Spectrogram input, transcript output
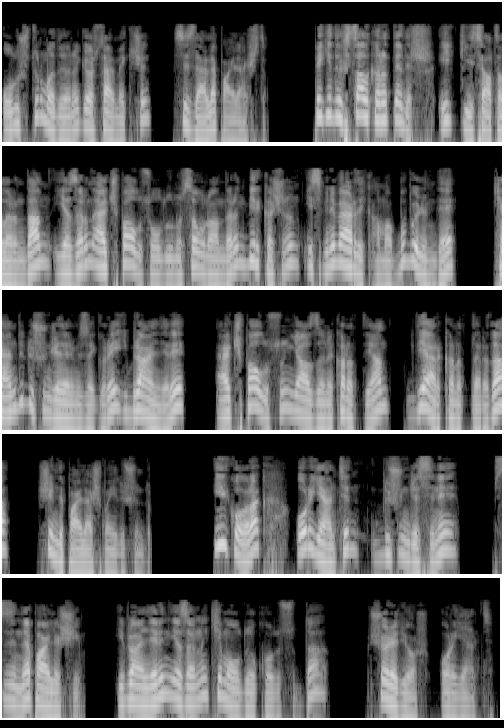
oluşturmadığını göstermek için sizlerle paylaştım. Peki dışsal kanıt nedir? İlk kilise atalarından yazarın Elçi Paulus olduğunu savunanların birkaçının ismini verdik ama bu bölümde kendi düşüncelerimize göre İbranileri Elçi Paulus'un yazdığını kanıtlayan diğer kanıtları da şimdi paylaşmayı düşündüm. İlk olarak Orient'in düşüncesini sizinle paylaşayım. İbranilerin yazarının kim olduğu konusunda şöyle diyor Orient.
